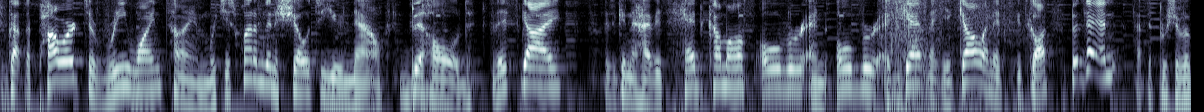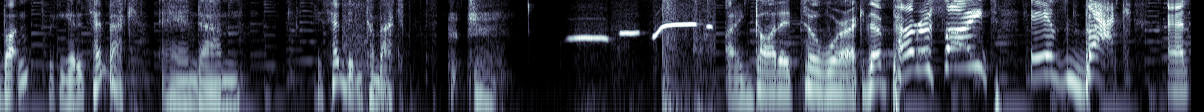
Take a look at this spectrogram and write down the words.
You've got the power to rewind time, which is what I'm to show to you now. Behold, this guy is to have his head come off over and over again. There you go, and it's it's gone. But then, at the push of a button, we can get its head back. And um, his head didn't come back. I got it to work. The parasite is back. And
